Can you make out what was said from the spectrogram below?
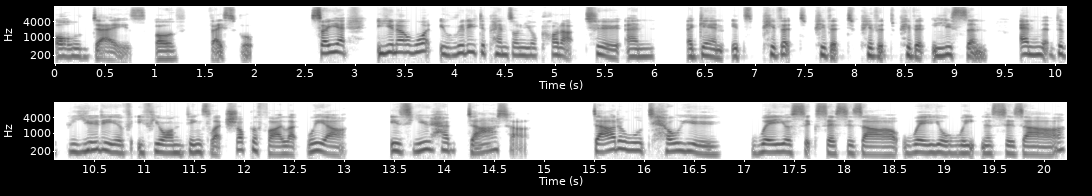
old days of Facebook. So yeah, you know what? It really depends on your product too. And again, it's pivot, pivot, pivot, pivot, listen. And the beauty of if you're on things like Shopify, like we are, is you have data. Data will tell you where your successes are, where your weaknesses are.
